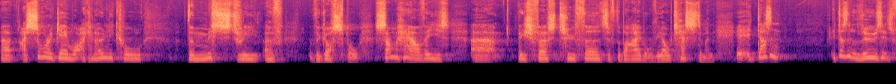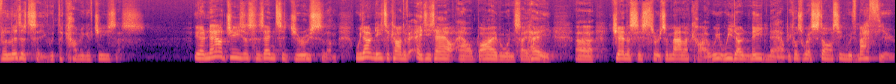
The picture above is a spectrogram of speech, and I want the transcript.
uh, I saw again what I can only call the mystery of the gospel. Somehow, these, uh, these first two thirds of the Bible, the Old Testament, it, it, doesn't, it doesn't lose its validity with the coming of Jesus. You know, now Jesus has entered Jerusalem, we don't need to kind of edit out our Bible and say, hey, uh, Genesis through to Malachi. We, we don't need now because we're starting with Matthew.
